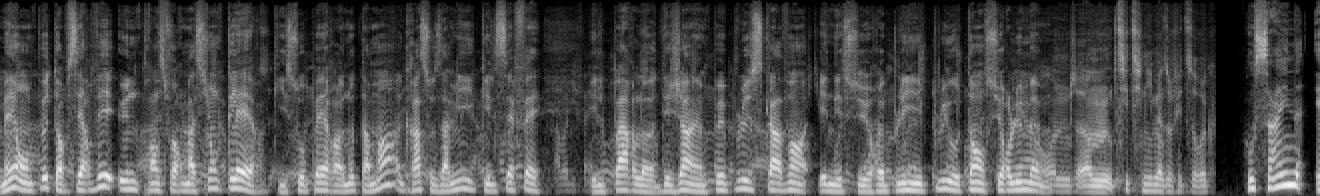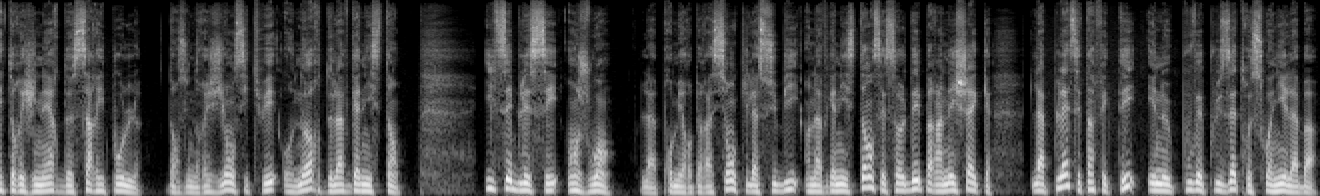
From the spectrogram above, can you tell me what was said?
Mais on peut observer une transformation claire qui s'opère notamment grâce aux amis qu'il s'est fait. Il parle déjà un peu plus qu'avant et ne se replie plus autant sur lui-même. Hussein est originaire de Saripul, dans une région située au nord de l'Afghanistan. Il s'est blessé en jouant la première opération qu'il a subie en Afghanistan s'est soldée par un échec. La plaie s'est infectée et ne pouvait plus être soignée là-bas.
